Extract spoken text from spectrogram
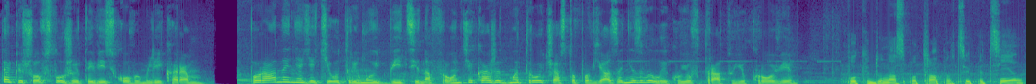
та пішов служити військовим лікарем. Поранення, які отримують бійці на фронті, каже Дмитро, часто пов'язані з великою втратою крові. Поки до нас потрапив цей пацієнт,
